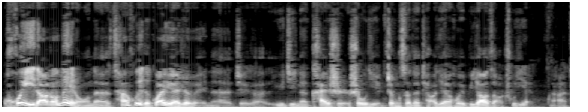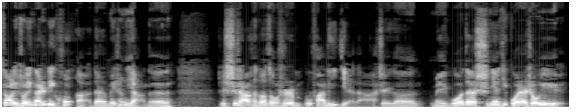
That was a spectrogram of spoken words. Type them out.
会议当中内容呢，参会的官员认为呢，这个预计呢，开始收紧政策的条件会比较早出现啊。照理说应该是利空啊，但是没成想呢。这市场很多走势无法理解的啊，这个美国的十年期国债收益率，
